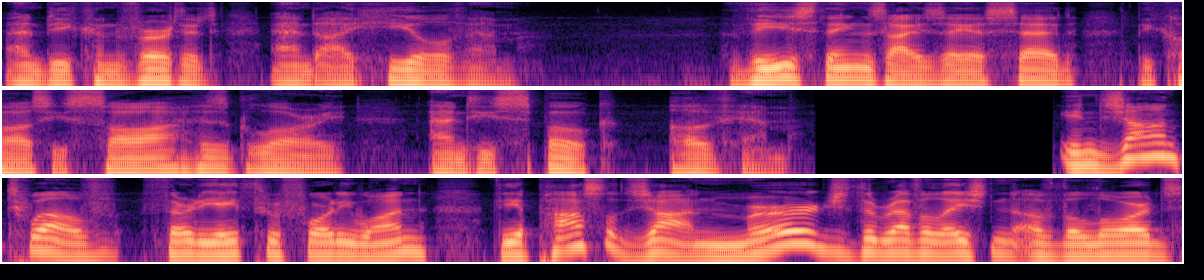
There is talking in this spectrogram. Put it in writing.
and be converted, and I heal them. These things Isaiah said because he saw his glory, and he spoke of him. In John 12, 38 through 41, the Apostle John merged the revelation of the Lord's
